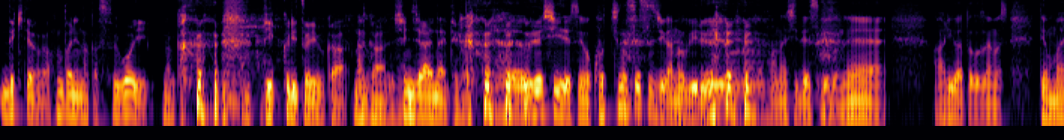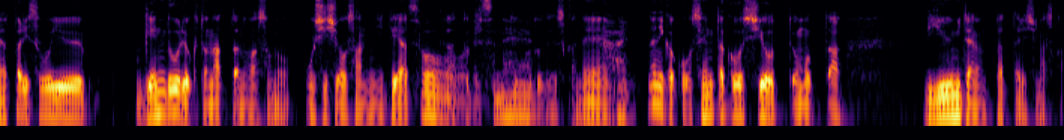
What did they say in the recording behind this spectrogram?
できてるのが本当になんかすごいなんか びっくりというかなんか信じられないというか。いや嬉しいですよ。こっちの背筋が伸びるような話ですけどね。ありがとうございます。でもまあやっぱりそういう原動力となったのはそのお師匠さんに出会った時ってね。ことですかね。はい。何かこう選択をしようって思った理由みたいなのだったりしますか？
